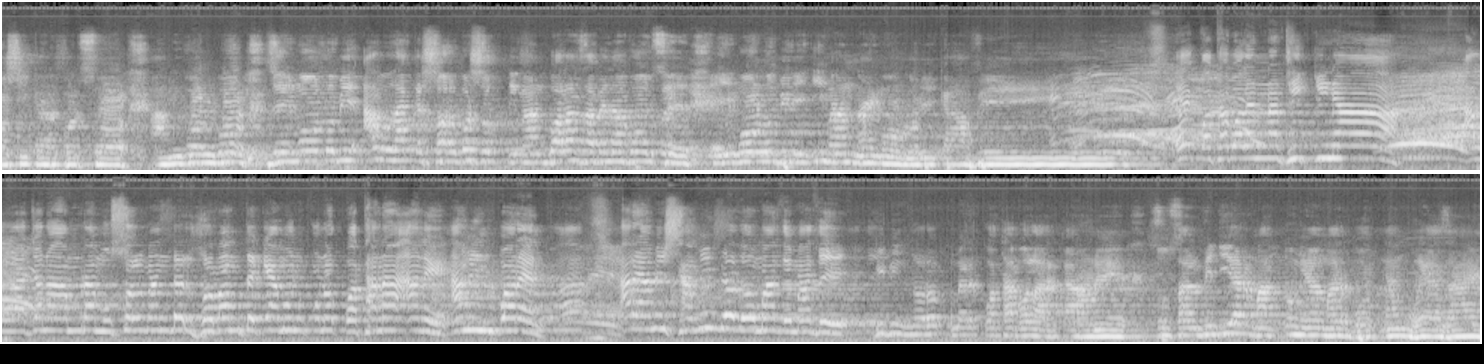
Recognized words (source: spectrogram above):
অস্বীকার করছ। আমি বলব যে মৌলবী আল্লাহকে সর্বশক্তিমান বলা যাবে না বলছে এই মৌলবীর ইমান নাই মৌলবী কাফি কথা বলেন না ঠিক কিনা? মুসলমানদের জবান থেকে এমন কোন কথা না আনে। আমিন পড়েন। আরে আমি স্বামী দেব মাঝে মাঝে বিভিন্ন রকমের কথা বলার কারণে সোশ্যাল মিডিয়ার মাধ্যমে আমার বদনাম হয়ে যায়।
